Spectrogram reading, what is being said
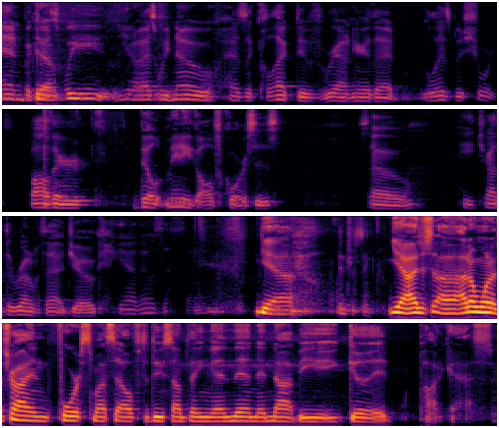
and because we, you know, as we know, as a collective around here, that Elizabeth Short's father built mini golf courses, so he tried to run with that joke. Yeah, that was a thing. Yeah, Interesting. yeah. I just uh, I don't want to try and force myself to do something and then it not be a good podcast.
